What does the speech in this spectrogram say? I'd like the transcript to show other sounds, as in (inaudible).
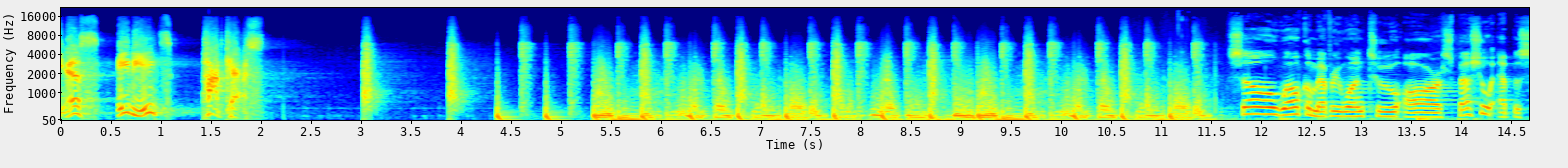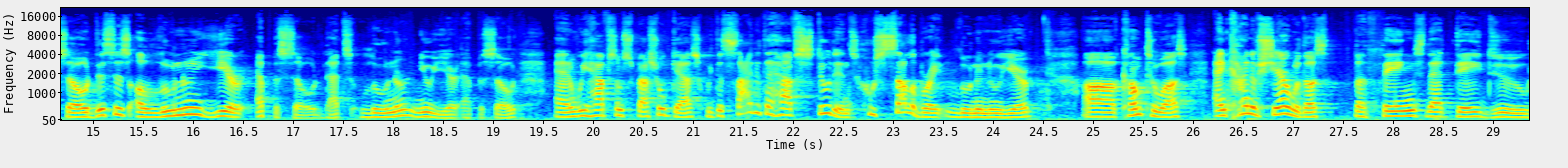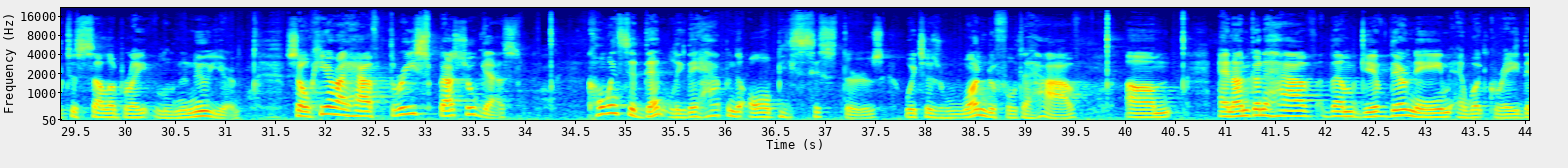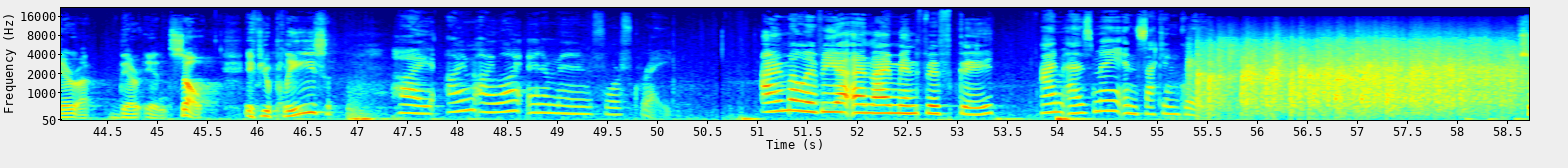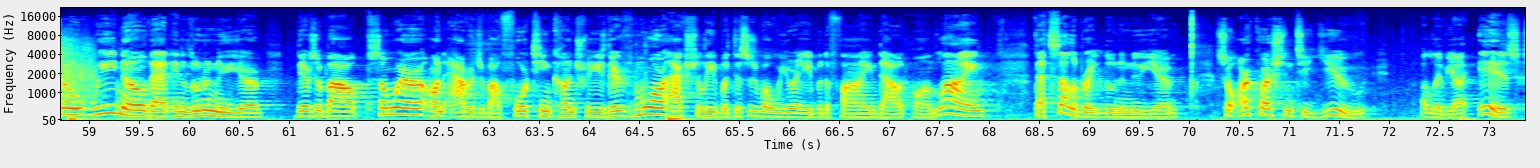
PS 88's podcast. So, welcome everyone to our special episode. This is a Lunar Year episode. That's Lunar New Year episode. And we have some special guests. We decided to have students who celebrate Lunar New Year uh, come to us and kind of share with us the things that they do to celebrate Lunar New Year. So, here I have three special guests. Coincidentally, they happen to all be sisters, which is wonderful to have. Um, and I'm going to have them give their name and what grade they're uh, they're in. So, if you please, Hi, I'm Isla and I'm in fourth grade. I'm Olivia and I'm in fifth grade. I'm Esme in second grade. So we know that in Lunar New Year there's about somewhere on average about 14 countries. There's more actually, but this is what we were able to find out online that celebrate Lunar New Year. So our question to you, Olivia, is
